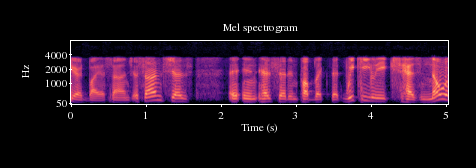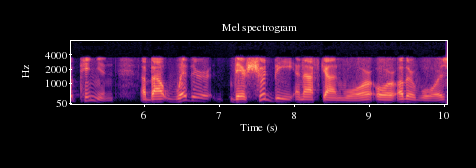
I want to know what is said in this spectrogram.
shared by Assange. Assange says, in, has said in public that WikiLeaks has no opinion about whether there should be an Afghan war or other wars,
